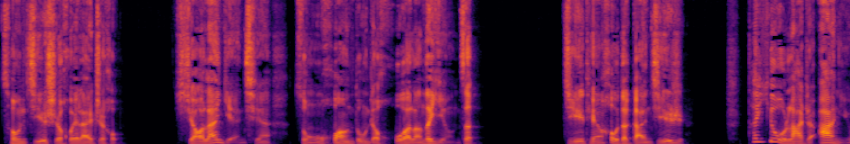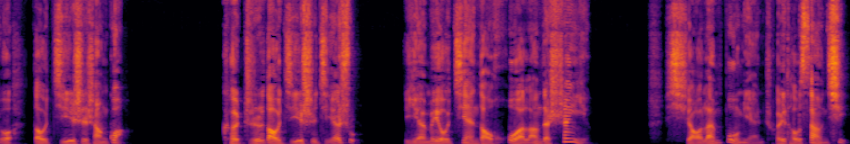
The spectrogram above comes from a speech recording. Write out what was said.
从集市回来之后。小兰眼前总晃动着货郎的影子。几天后的赶集日，他又拉着阿牛到集市上逛，可直到集市结束，也没有见到货郎的身影。小兰不免垂头丧气，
